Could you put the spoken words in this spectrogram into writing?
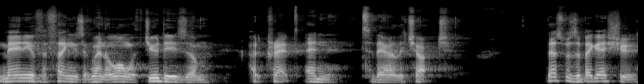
many of the things that went along with Judaism had crept in to the early church. This was a big issue,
